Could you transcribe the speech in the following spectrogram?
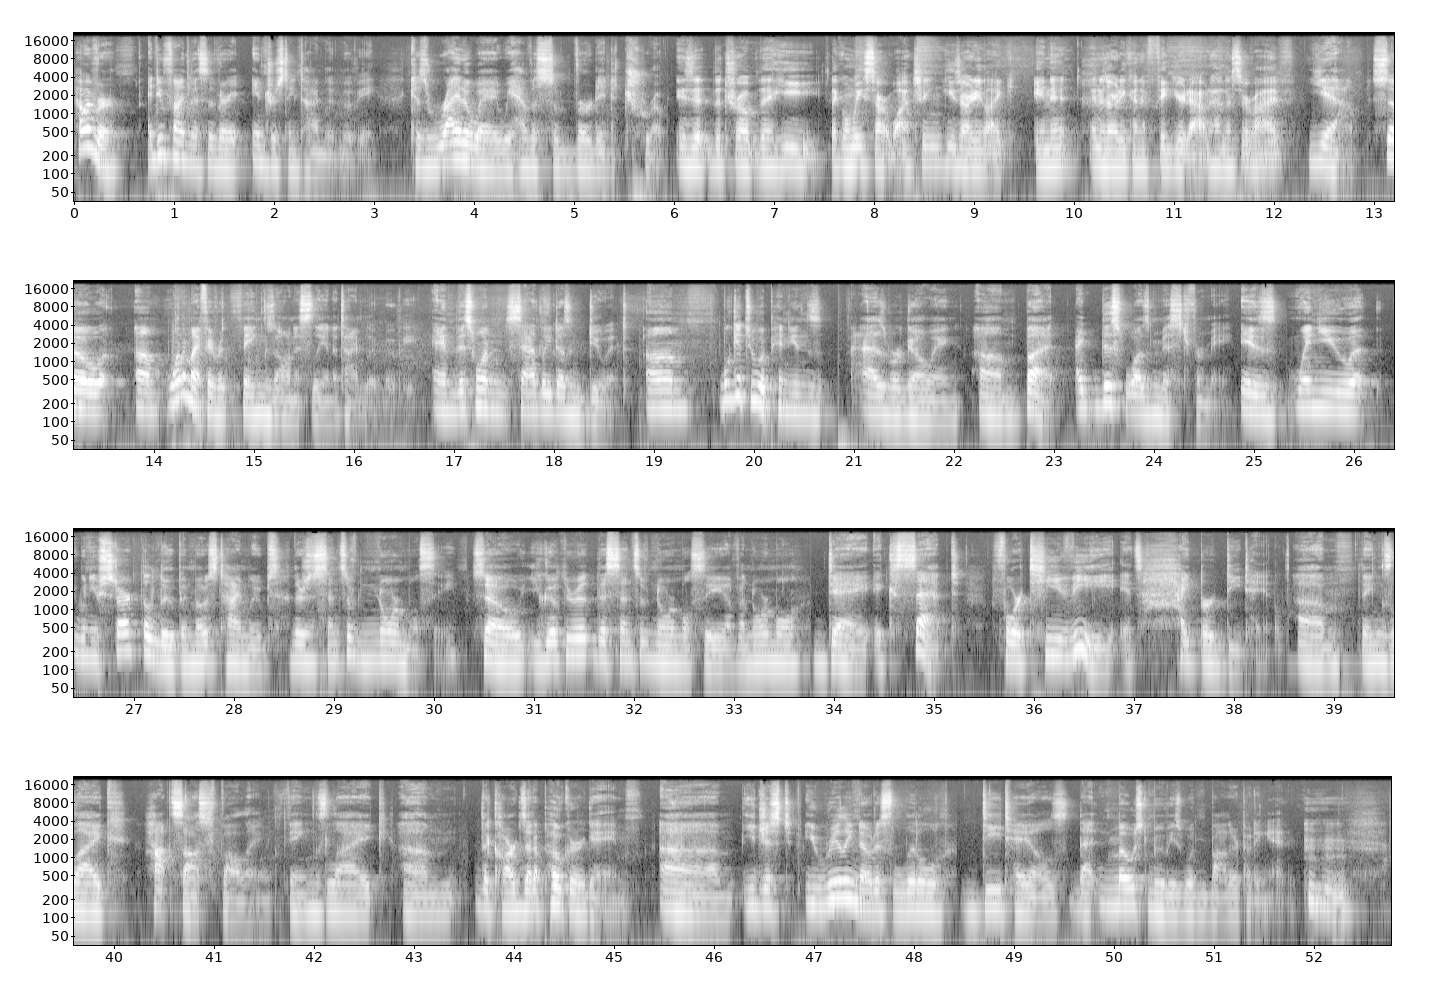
however, I do find this a very interesting time loop movie because right away we have a subverted trope. Is it the trope that he, like when we start watching, he's already like in it and has already kind of figured out how to survive? Yeah. So um, one of my favorite things, honestly, in a time loop movie, and this one sadly doesn't do it. Um, we'll get to opinions as we're going, um, but I, this was missed for me. Is when you when you start the loop in most time loops, there's a sense of normalcy. So you go through this sense of normalcy of a normal day, except for TV, it's hyper detailed. Um, things like hot sauce falling, things like um, the cards at a poker game. Um, you just you really notice little details that most movies wouldn't bother putting in.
